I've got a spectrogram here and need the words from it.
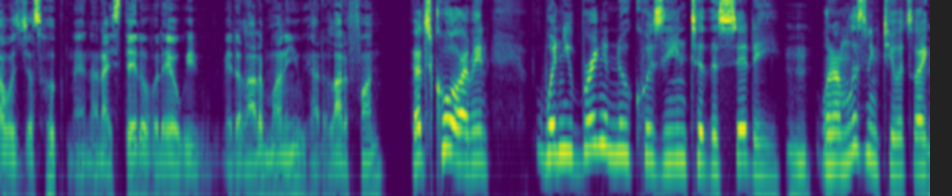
I was just hooked, man. And I stayed over there. We, made a lot of money. We had a lot of fun. That's cool. I mean, when you bring a new cuisine to the city, Mm-hmm. when I'm listening to you, it's like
